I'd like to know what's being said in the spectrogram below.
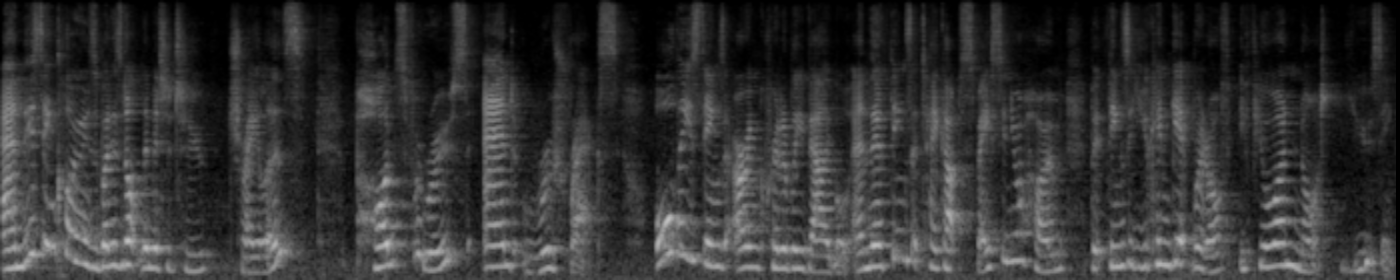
And this includes, but is not limited to, trailers, pods for roofs, and roof racks. All these things are incredibly valuable and they're things that take up space in your home, but things that you can get rid of if you are not using.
